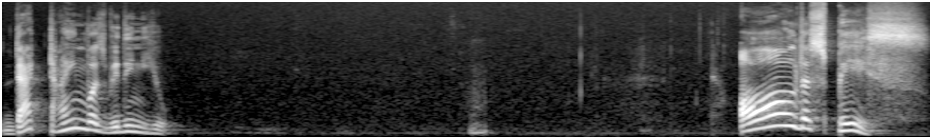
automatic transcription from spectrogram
That time was within you. All the space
